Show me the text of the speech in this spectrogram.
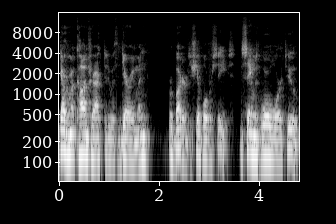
government contracted with the dairymen for butter to ship overseas. And same with World War Two.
